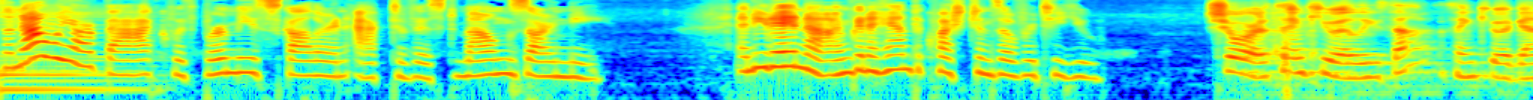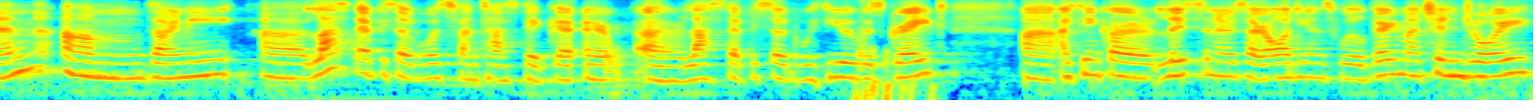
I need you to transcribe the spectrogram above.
So now we are back with Burmese scholar and activist Maung Zarni. And Irena, I'm going to hand the questions over to you. Sure. Thank you, Elisa. Thank you again. Um, Zarni, uh, last episode was fantastic. Uh, uh, our last episode with you was great. Uh, I think our listeners, our audience will very much enjoy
